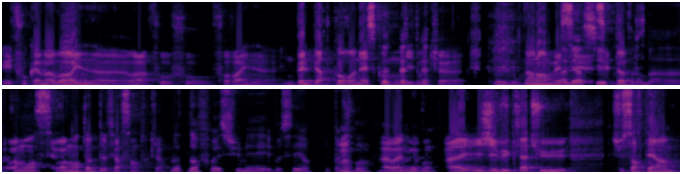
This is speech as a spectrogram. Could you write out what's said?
Et il faut quand même avoir une, voilà, faut, faut, faut avoir une, une, belle perte coronesque, comme on dit. Donc, non, non, mais bah, c'est top. Hein, bah. vraiment, c'est vraiment top de faire ça, en tout cas. Maintenant, il faut assumer et bosser. Hein. pas le choix. Bah ouais, mais bon. J'ai vu que là, tu, tu sortais un,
